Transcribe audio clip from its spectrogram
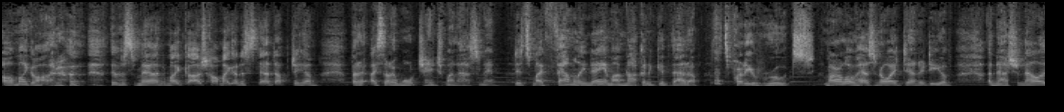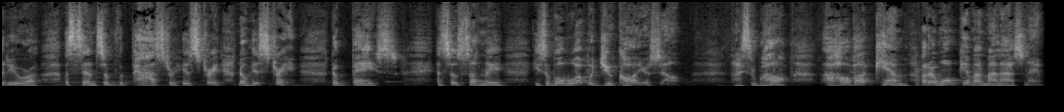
oh my God, this man, my gosh, how am I going to stand up to him? But I, I said, I won't change my last name. It's my family name. I'm not going to give that up. That's part of your roots. Marlowe has no identity of a nationality or a, a sense of the past or history. No history, no base. And so suddenly he said, Well, what would you call yourself? And I said, Well, uh, how about Kim? But I won't give him my last name.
